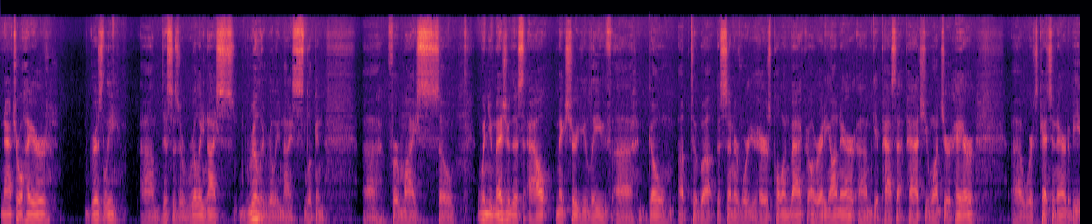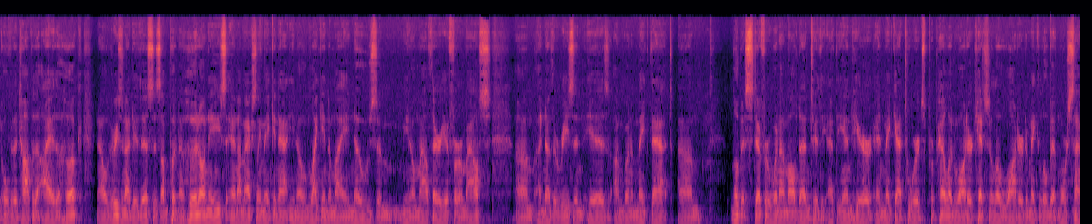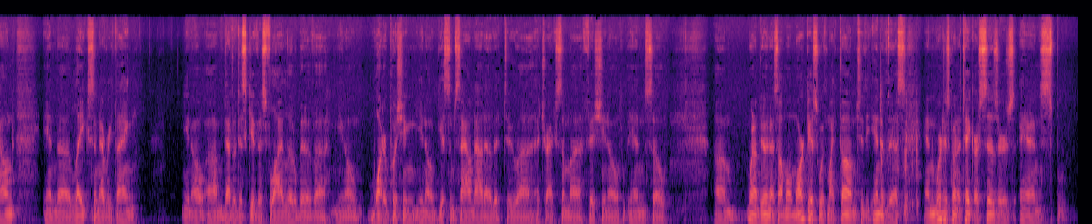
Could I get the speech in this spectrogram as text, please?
natural hair grizzly. Um, this is a really nice, really, really nice looking uh, for mice. So when you measure this out, make sure you leave, uh, go up to about the center of where your hair is pulling back already on there. Um, get past that patch. You want your hair uh, where it's catching air to be over the top of the eye of the hook. Now, the reason I do this is I'm putting a hood on these and I'm actually making that, you know, like into my nose and, you know, mouth area for a mouse. Um, another reason is I'm going to make that um, a little bit stiffer when I'm all done to the at the end here and make that to where it's propelling water, catching a little water to make a little bit more sound in the lakes and everything. You know, um, that'll just give this fly a little bit of a, you know, water pushing, you know, get some sound out of it to uh, attract some uh, fish, you know, in. So um, what I'm doing is I'm going to mark this with my thumb to the end of this, and we're just going to take our scissors and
